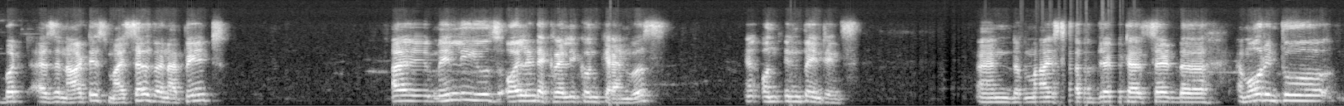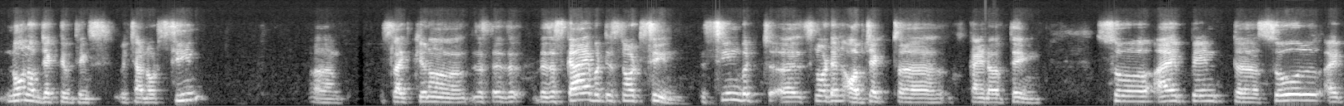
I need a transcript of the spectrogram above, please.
But as an artist myself, when I paint, I mainly use oil and acrylic on canvas on, in paintings. And my subject has said, uh, I'm more into non-objective things, which are not seen. Um, it's like, you know, there's, there's, a sky, but it's not seen. It's seen, but uh, it's not an object uh, kind of thing. So I paint uh, soul. I,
